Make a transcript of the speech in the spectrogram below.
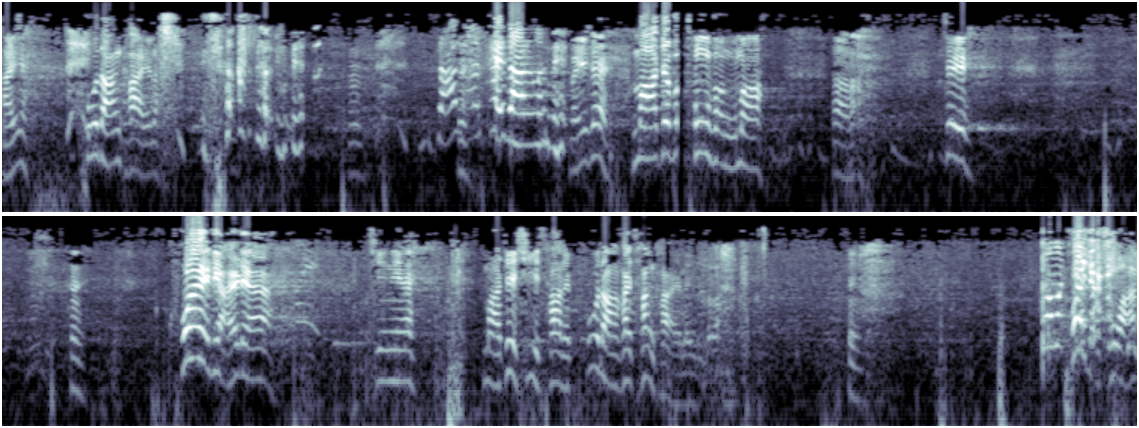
哎呀，裤裆开了，你咋整的？嗯，你咋咋开裆了呢？没事妈这不通风吗？啊，这，哼 快点儿的。今天，妈这戏唱的裤裆还唱开了，你知道吧？哎呀，快点穿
